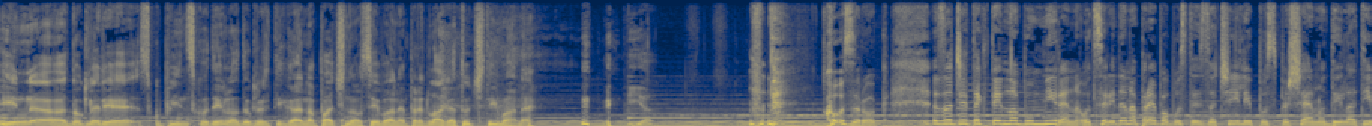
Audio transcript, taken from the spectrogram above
In uh, dokler je skupinsko delo, dokler ti ga napačna oseba ne predlaga, tudi štima. Ne? ja. Kozorog. Začetek tedna bo miren, od srede naprej pa boste začeli pospešeno delati.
